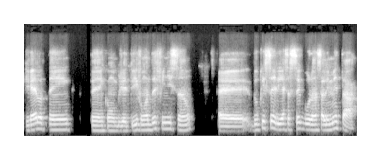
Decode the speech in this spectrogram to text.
que ela tem, tem como objetivo uma definição é, do que seria essa segurança alimentar.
